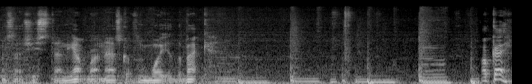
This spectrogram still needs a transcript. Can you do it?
It's actually standing up right now. It's got some weight at the back. Okay.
